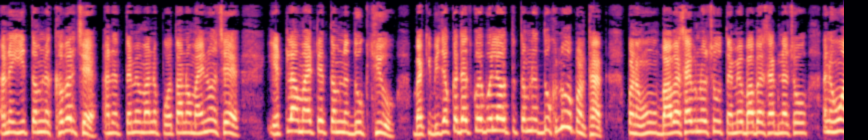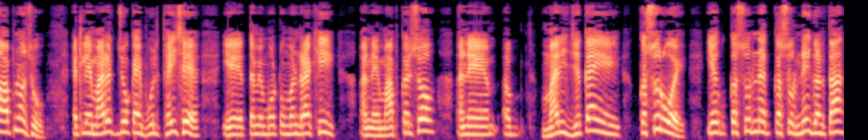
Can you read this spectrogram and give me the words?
અને એ તમને ખબર છે, અને તમે મને પોતાનો માન્યો છે, એટલા માટે તમને દુઃખ થયું. બાકી બીજા કદાચ કોઈ બોલ્યા તો તમને દુઃખ ન પણ થાત. પણ હું બાબા સાહેબનો છું, તમે બાબા સાહેબના છો, અને હું આપનો છું. એટલે મારે જ જો કાંઈ ભૂલ થઈ છે, એ તમે મોટું મન રાખી અને માફ કરશો, અને મારી જે કાંઈ કસૂર હોય, એ કસૂરને કસૂર નહીં ગણતા,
